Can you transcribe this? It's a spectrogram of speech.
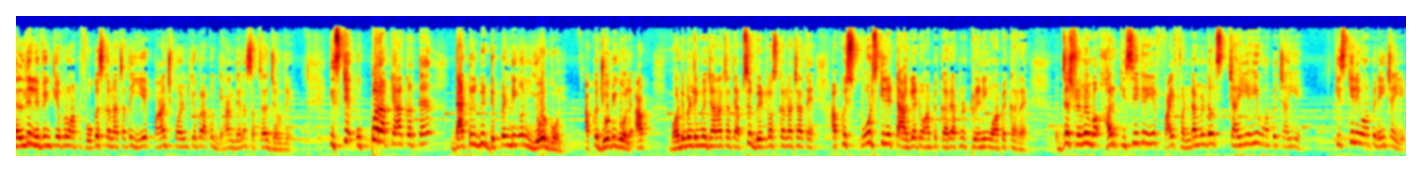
हेल्दी लिविंग के ऊपर वहाँ पे फोकस करना चाहते हैं, ये पाँच पॉइंट के ऊपर आपको ध्यान देना सबसे ज़्यादा ज़रूरी है। इसके ऊपर आप क्या करते हैं that will be depending on your goal आपका जो भी गोल है, आप बॉडी बिल्डिंग में जाना चाहते हैं, आप सिर्फ़ वेट लॉस करना चाहते हैं, आप कोई स्पोर्ट्स के लिए टारगेट वहाँ पे कर रहे हैं, अपना ट्रेनिंग वहाँ पे कर रहे हैं। जस्ट रिमेंबर हर किसी के लिए फाइव फंडामेंटल्स चाहिए ही वहाँ पे चाहिए। किसके लिए वहाँ पे नहीं चाहिए?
